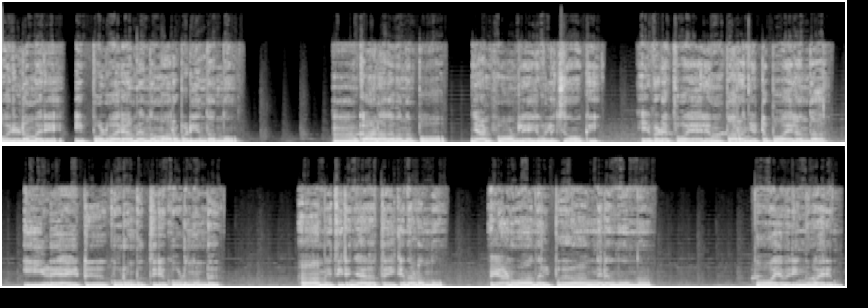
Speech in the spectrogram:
ഒരിടം വരെ ഇപ്പോൾ വരാമെന്ന മറുപടിയും തന്നു. കാണാതെ വന്നപ്പോ ഞാൻ ഫോണിലേക്ക് വിളിച്ചു നോക്കി. എവിടെ പോയാലും പറഞ്ഞിട്ട് പോയാലെന്താ? ഈയിടെയായിട്ട് കുറുമ്പത്തിരി കൂടുന്നുണ്ട്. ആമി തിരിഞ്ഞകത്തേക്ക് നടന്നു. വേണു ആ നിൽപ്പ്. അങ്ങനെ നിന്നു. പോയവരിങ്ങ് വരും.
